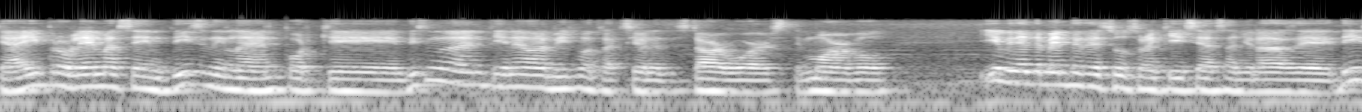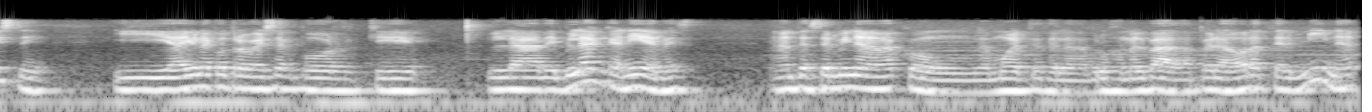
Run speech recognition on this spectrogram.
que hay problemas en Disneyland porque Disneyland tiene ahora mismo atracciones de Star Wars, de Marvel y evidentemente de sus franquicias añoradas de Disney. Y hay una controversia porque la de Blanca Nieves antes terminaba con la muerte de la bruja malvada, pero ahora termina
